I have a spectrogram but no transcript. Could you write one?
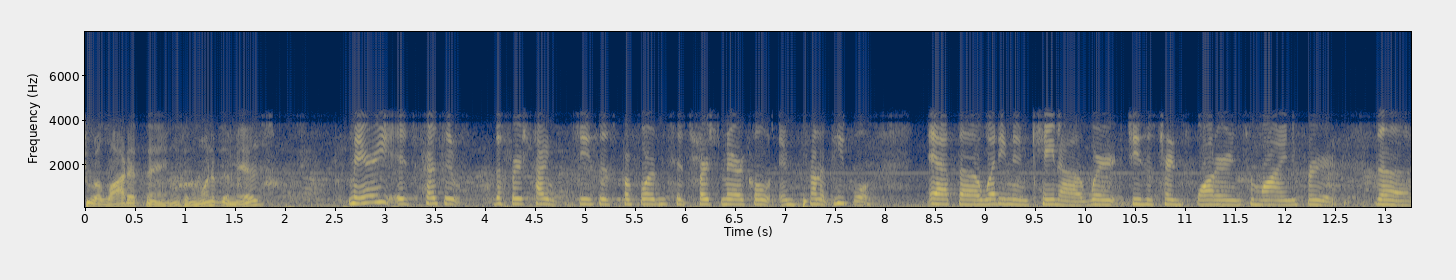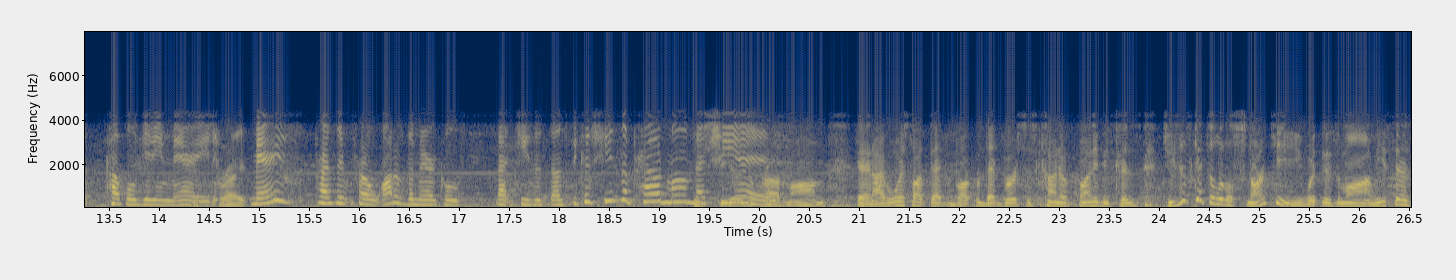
to a lot of things. And one of them is Mary is present the first time Jesus performs his first miracle in front of people at the wedding in Cana, where Jesus turns water into wine for the couple getting married. That's right. Mary's present for a lot of the miracles that Jesus does because she's the proud mom that she she is a proud mom, and I've always thought that that verse is kind of funny because Jesus gets a little snarky with his mom. He says,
